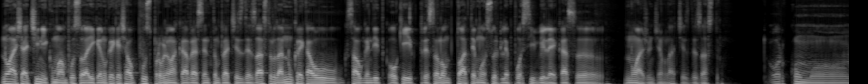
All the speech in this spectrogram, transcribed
nu așa cinic cum am pus-o, adică nu cred că și-au pus problema că avea să se întâmple acest dezastru, dar nu cred că au, s-au gândit că ok, trebuie să luăm toate măsurile posibile ca să nu ajungem la acest dezastru. Oricum, uh,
